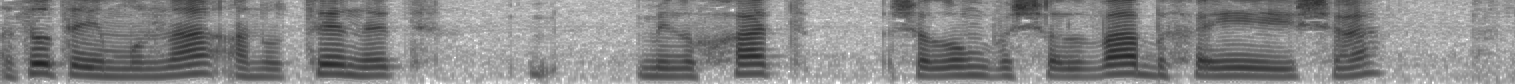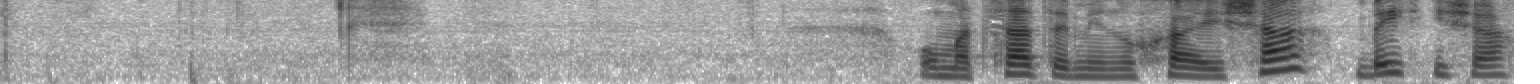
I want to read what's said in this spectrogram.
Зота имуна анутенет минухат шалом вешалва бхае иша. Умацата минуха иша бейт иша.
